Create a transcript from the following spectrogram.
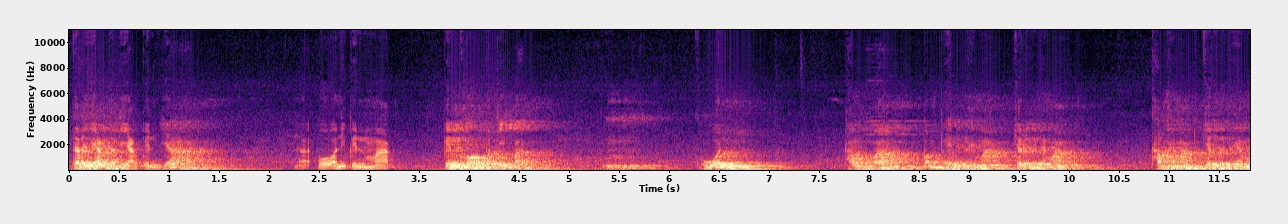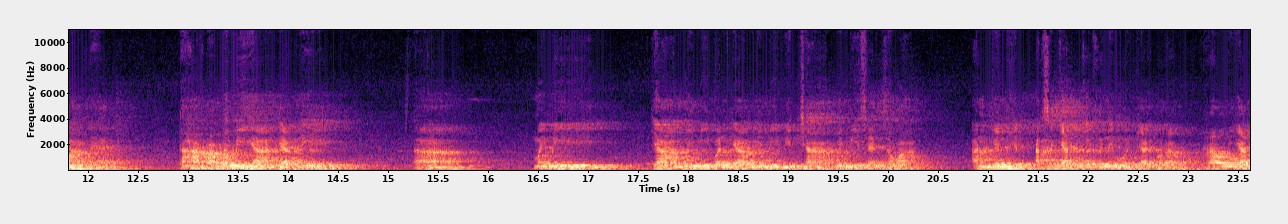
แต่ละอย่างแต่ละอย่างเป็นยาโอ้อันนี้เป็นมรรคเป็นข้อปฏิบัติควรทำความบำเพ็ญให้มาก เจริญให้มาก ทำให้มากเจริญให้มากแล้วถ้าหากเราไม่มีญาณอย่างนี้ไม่มีญาณไม่มีปัญญาไม่มีวิชาไม่มีแสงสว่าง อันเป็นเหตุอัศจรรย์เกิดขึ้นในหัวใจของเรา เรายัง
